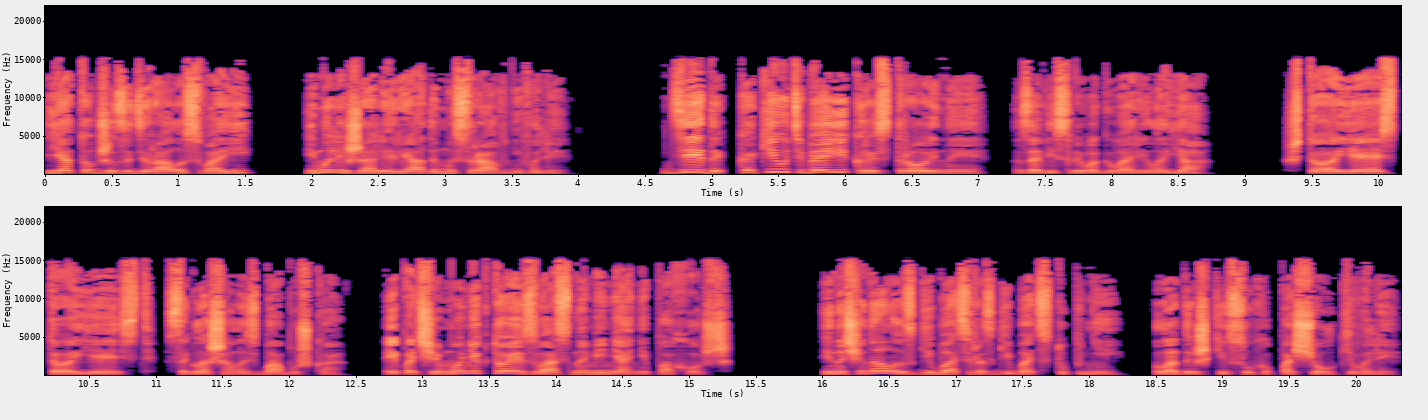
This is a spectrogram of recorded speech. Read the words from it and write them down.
Я тут же задирала свои, и мы лежали рядом и сравнивали. «Дидек, какие у тебя икры стройные», — завистливо говорила я. «Что есть, то есть», — соглашалась бабушка. «И почему никто из вас на меня не похож?» И начинала сгибать-разгибать ступни. Лодыжки сухо пощелкивали.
